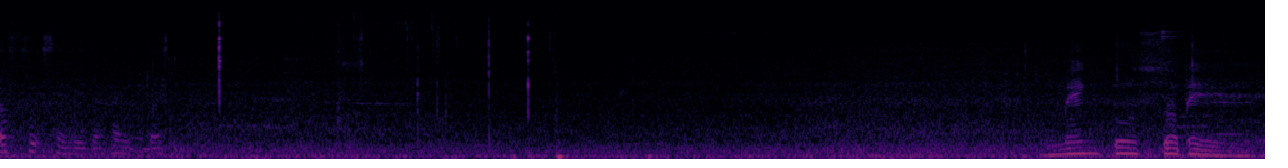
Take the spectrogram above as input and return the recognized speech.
个 fruit 上嚟就系嘅。 Mango sorbet.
